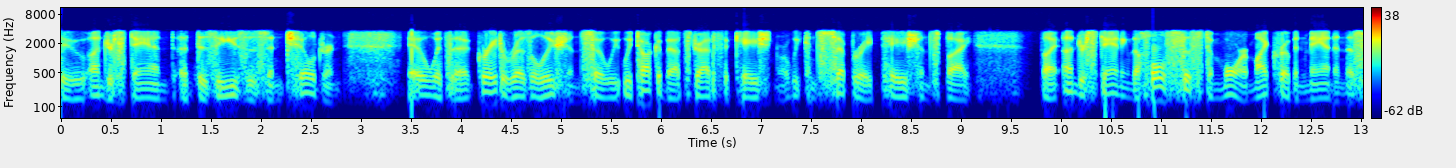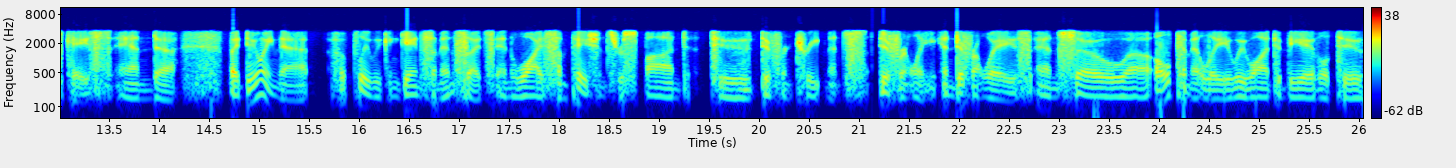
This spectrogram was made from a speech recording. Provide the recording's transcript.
to understand uh, diseases in children uh, with a greater resolution. So we, we talk about stratification, where we can separate patients by by understanding the whole system more, microbe and man in this case, and uh, by doing that, hopefully we can gain some insights in why some patients respond to different treatments differently in different ways. And so uh, ultimately, we want to be able to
